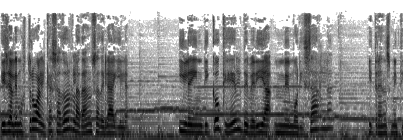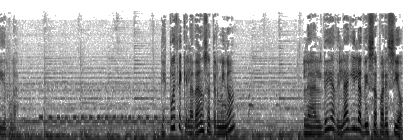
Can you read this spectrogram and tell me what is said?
Ella le mostró al cazador la danza del águila y le indicó que él debería memorizarla y transmitirla. Después de que la danza terminó, la aldea del águila desapareció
